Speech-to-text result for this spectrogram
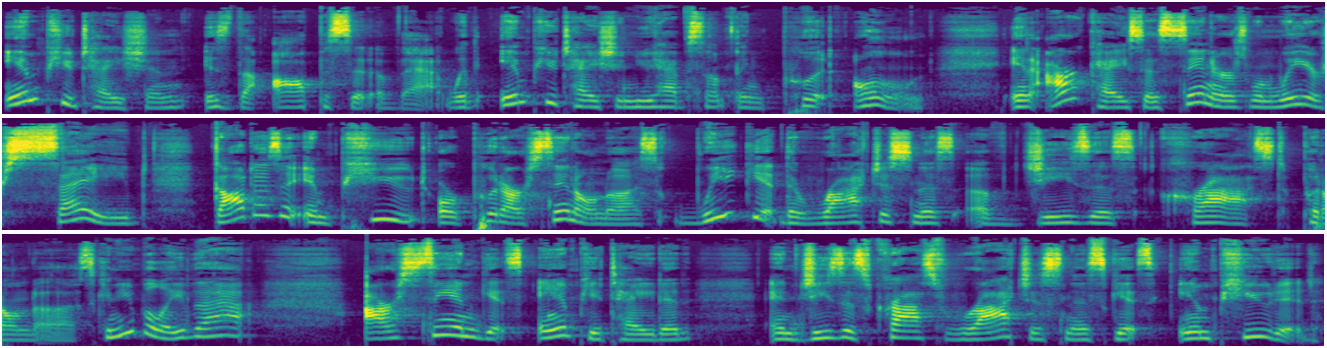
Imputation is the opposite of that. With imputation, you have something put on. In our case, as sinners, when we are saved, God doesn't impute or put our sin on us. We get the righteousness of Jesus Christ put onto us. Can you believe that? Our sin gets amputated and Jesus Christ's righteousness gets imputed.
